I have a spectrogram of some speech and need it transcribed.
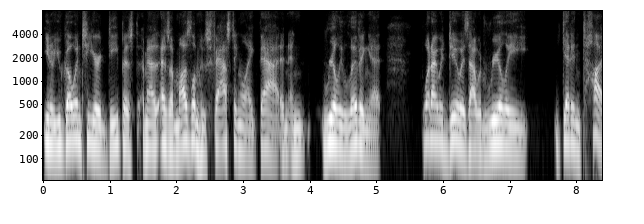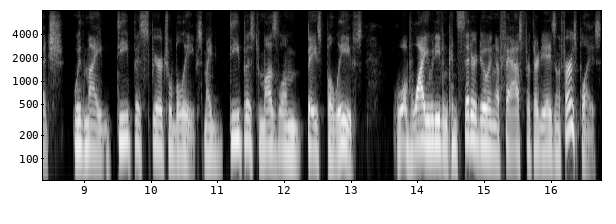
you know, you go into your deepest. I mean, as a Muslim who's fasting like that and and really living it, what I would do is I would really get in touch with my deepest spiritual beliefs, my deepest Muslim based beliefs of why you would even consider doing a fast for 30 days in the first place.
